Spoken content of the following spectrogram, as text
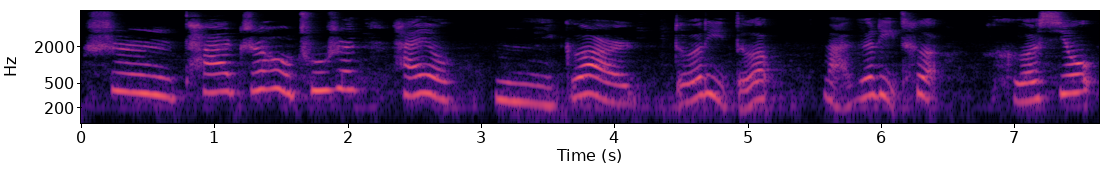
是他之后出生，还有米格尔德里德、玛格里特和修。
